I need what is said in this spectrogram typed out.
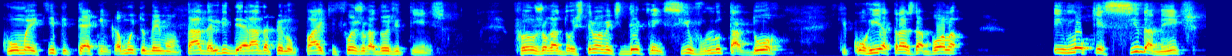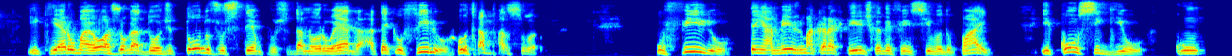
com uma equipe técnica muito bem montada, liderada pelo pai, que foi jogador de tênis. Foi um jogador extremamente defensivo, lutador, que corria atrás da bola enlouquecidamente e que era o maior jogador de todos os tempos da Noruega, até que o filho ultrapassou. O filho tem a mesma característica defensiva do pai e conseguiu com,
